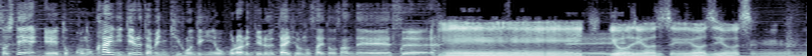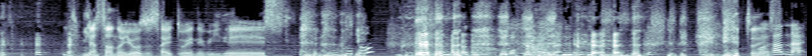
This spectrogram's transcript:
そして、えっ、と、この回に出るために基本的に怒られている代表の斉藤さんです。ええーー、よーずよーずよーずよーず。皆さんのよーず斎藤 NB です。どういうこと？わからない。えわかんない。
